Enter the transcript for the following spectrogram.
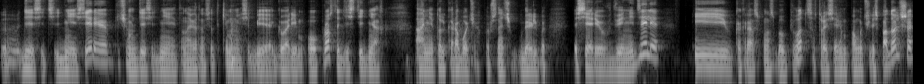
10 дней серия. Причем 10 дней, это, наверное, все-таки мы себе говорим о просто 10 днях, а не только рабочих. Потому что иначе говорили бы серию в две недели. И как раз у нас был пилот. Со второй серией мы помучились подольше.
